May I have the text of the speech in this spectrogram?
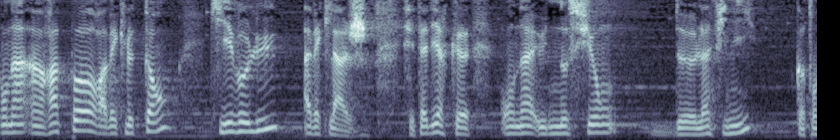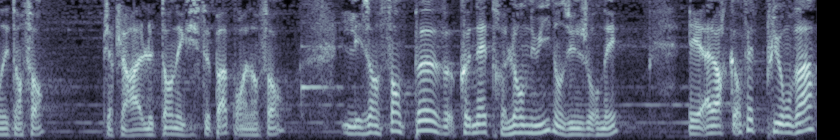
on a un rapport avec le temps qui évolue avec l'âge. C'est-à-dire que on a une notion de l'infini quand on est enfant. C'est-à-dire que le temps n'existe pas pour un enfant les enfants peuvent connaître l'ennui dans une journée. Et alors qu'en fait, plus on va,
